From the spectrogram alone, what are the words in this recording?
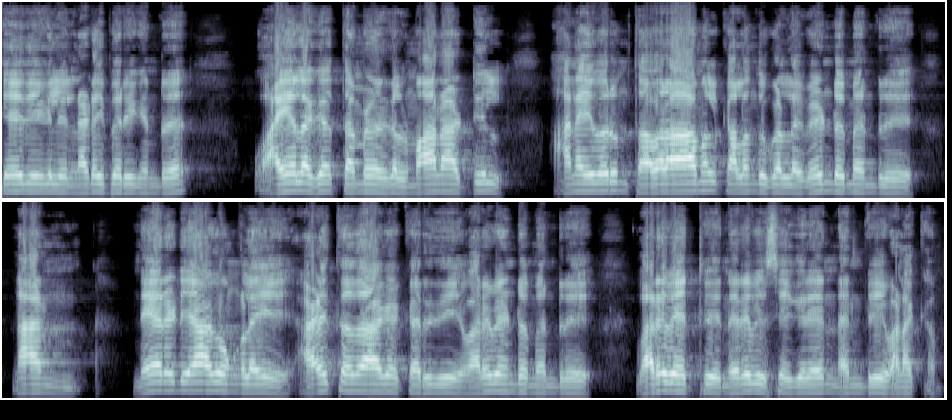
தேதிகளில் நடைபெறுகின்ற அயலக தமிழர்கள் மாநாட்டில் அனைவரும் தவறாமல் கலந்து கொள்ள வேண்டும் என்று நான் நேரடியாக உங்களை அழைத்ததாக கருதி வர வேண்டும் என்று வரவேற்று நிறைவு செய்கிறேன். நன்றி வணக்கம்.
